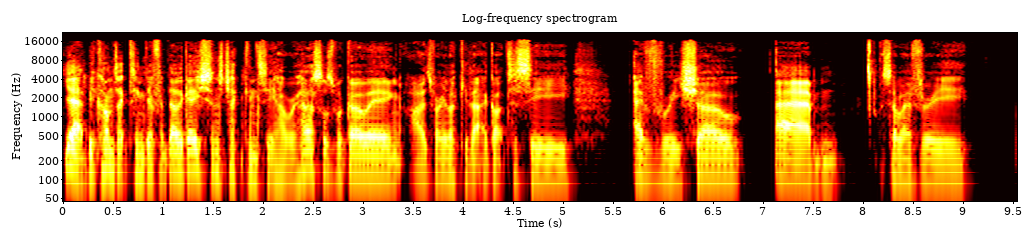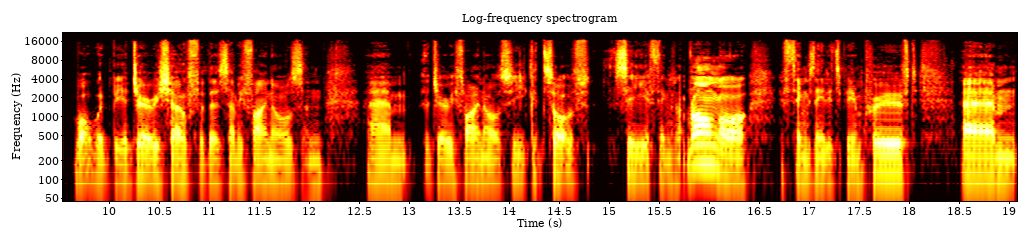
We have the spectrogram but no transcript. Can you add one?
yeah, be contacting different delegations, checking to see how rehearsals were going. I was very lucky that I got to see every show. Um, so every what would be a jury show for the semi-finals and um, the jury finals, so you could sort of see if things went wrong or if things needed to be improved. Um,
